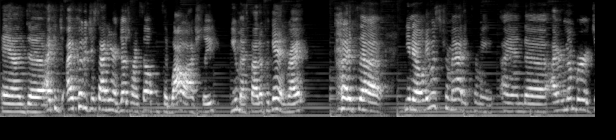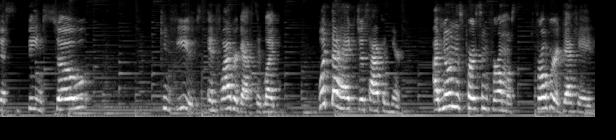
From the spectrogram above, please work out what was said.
And uh, I could I could have just sat here and judged myself and said, "Wow, Ashley, you messed that up again, right?" But uh, you know, it was traumatic for me, and uh, I remember just being so confused and flabbergasted. Like, what the heck just happened here? I've known this person for almost for over a decade.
